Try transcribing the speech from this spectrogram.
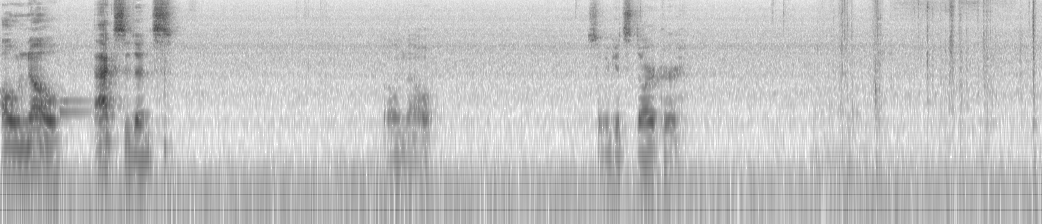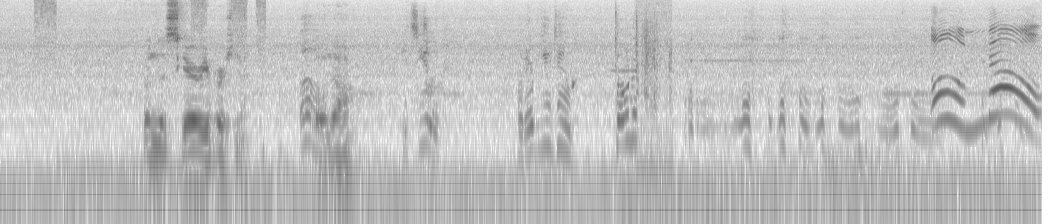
Oh no, accidents. Oh no. So it gets darker. From the scary version. Oh no. It's you. Whatever you do, don't. Oh no!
